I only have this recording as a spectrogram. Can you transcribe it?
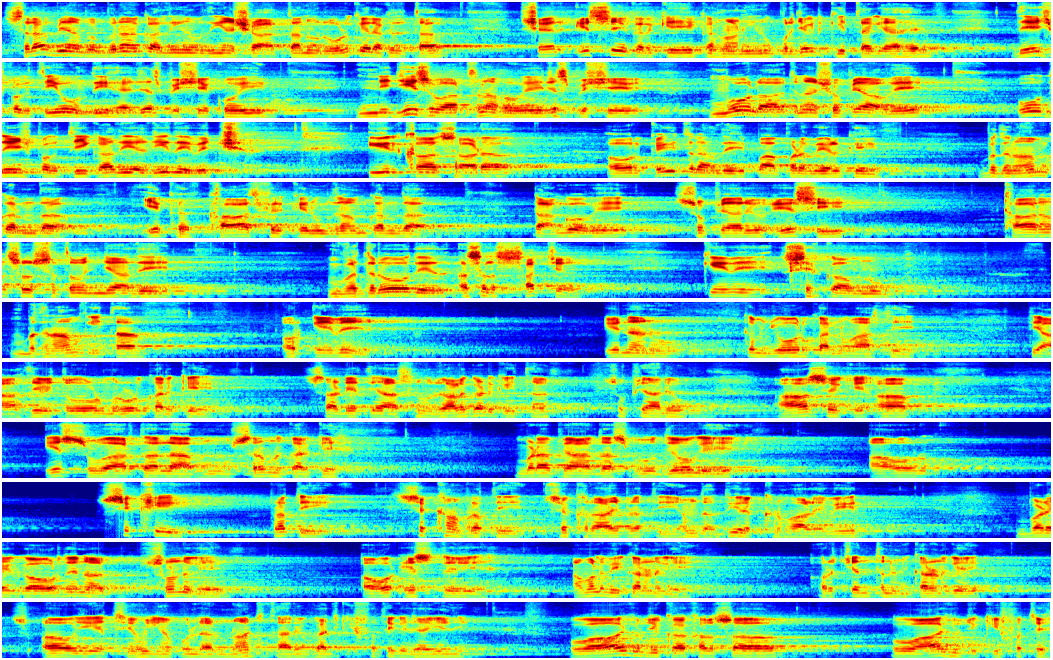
ਸਰਾਬਿਆਂ ਬੱਬਰਾਂ ਕਾਲੀਆਂ ਦੀਆਂ ਸ਼ਹਾਦਤਾਂ ਨੂੰ ਰੋਲ ਕੇ ਰੱਖ ਦਿੱਤਾ। ਸ਼ਾਇਦ ਇਸੇ ਕਰਕੇ ਇਹ ਕਹਾਣੀ ਨੂੰ ਪ੍ਰੋਜੈਕਟ ਕੀਤਾ ਗਿਆ ਹੈ। ਦੇਸ਼ ਭਗਤੀ ਉਹ ਹੁੰਦੀ ਹੈ ਜਿਸ ਪਿੱਛੇ ਕੋਈ ਨਿੱਜੀ ਸਵਾਰਥ ਨਾ ਹੋਵੇ, ਜਿਸ ਪਿੱਛੇ ਮੋਹ ਲਾਲਚ ਨਾ ਛੁਪਿਆ ਹੋਵੇ। ਉਹ ਦੇਸ਼ ਭਗਤੀ ਕਾਦੀ ਹੈ? ਜਿਹਦੇ ਵਿੱਚ ਈਰਖਾ, ਸਾੜਾ ਔਰ ਕਈ ਤਰ੍ਹਾਂ ਦੇ ਪਾਪੜ ਵੇਲ ਕੇ ਬਦਨਾਮ ਕਰਨ ਦਾ ਇੱਕ ਖਾਸ ਫਿਰਕੇ ਨੂੰ ਬਦਨਾਮ ਕਰਨ ਦਾ ਢੰਗ ਹੋਵੇ। ਸੋ ਪਿਆਰਿਓ, ਇਹ ਸੀ 1857 ਦੇ ਵਿਦਰੋਹ ਦੇ ਅਸਲ ਸੱਚ ਕਿਵੇਂ ਸਿੱਖ ਕੌਮ ਨੂੰ ਬਦਨਾਮ ਕੀਤਾ ਔਰ ਕਿਵੇਂ ਇਹਨਾਂ ਨੂੰ ਕਮਜ਼ੋਰ ਕਰਨ ਵਾਸਤੇ ਇਤਿਹਾਸ ਦੇ ਵਿੱਚ ਤੋੜ ਮਰੋੜ ਕਰਕੇ ਸਾਡੇ ਇਤਿਹਾਸ ਨੂੰ ਰਲਗੜ ਕੀਤਾ। ਸੋ ਪਿਆਰਿਓ, ਆਸ ਹੈ ਕਿ ਆਪ ਇਸ ਵਾਰਤਾਲਾਪ ਨੂੰ ਸਰਵਣ ਕਰਕੇ ਬੜਾ ਪਿਆਰ ਦਾ ਸਬੂਤ ਦਿਓਗੇ। ਔਰ ਸਿੱਖੀ ਪ੍ਰਤੀ, ਸਿੱਖਾਂ ਪ੍ਰਤੀ, ਸਿੱਖ ਰਾਜ ਪ੍ਰਤੀ ਹਮਦਰਦੀ ਰੱਖਣ ਵਾਲੇ ਵੀਰ ਬੜੇ ਗੌਰ ਦੇ ਨਾਲ ਸੁਣਨਗੇ ਔਰ ਇਸ ਤੇ ਅਮਲ ਵੀ ਕਰਨਗੇ ਔਰ ਚਿੰਤਨ ਵੀ ਕਰਨਗੇ। ਸੋ ਆਓ ਜੀ, ਇੱਥੇ ਹੋਈਆਂ ਪੁੱਲਾਂ ਨੂੰ ਨਾ ਚਤਾਰਿਓ, ਗੱਜ ਕੇ ਫਤਿਹ ਕੇ ਜਾਈਏ ਜੀ। ਵਾਹਿਗੁਰੂ ਜੀ ਕਾ ਖਾਲਸਾ, ਵਾਹਿਗੁਰੂ ਜੀ ਕੀ ਫਤਿਹ।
